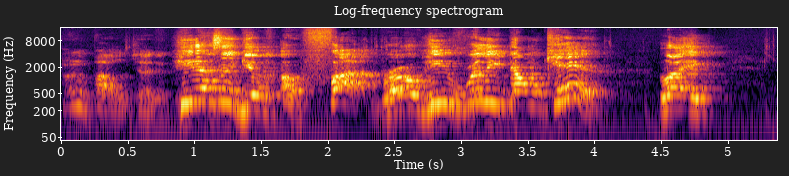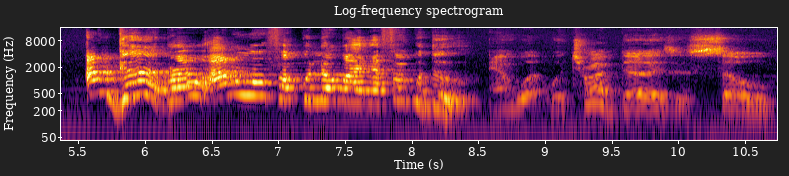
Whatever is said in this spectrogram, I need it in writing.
unapologetic. He doesn't give a fuck, bro. He really don't care. Like I'm good, bro. I don't want to fuck with nobody that fuck with dude. And what what Trump does is so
